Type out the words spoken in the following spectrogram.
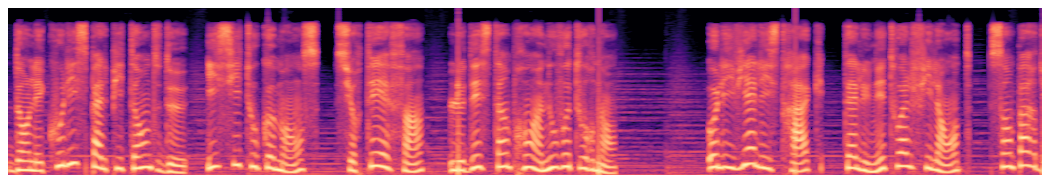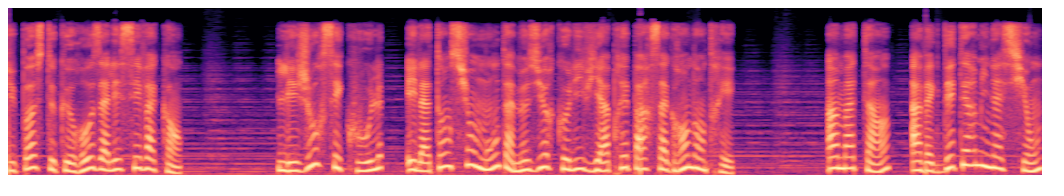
Dans les coulisses palpitantes de Ici tout commence, sur TF1, le destin prend un nouveau tournant. Olivia Listrac, telle une étoile filante, s'empare du poste que Rose a laissé vacant. Les jours s'écoulent, et la tension monte à mesure qu'Olivia prépare sa grande entrée. Un matin, avec détermination,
